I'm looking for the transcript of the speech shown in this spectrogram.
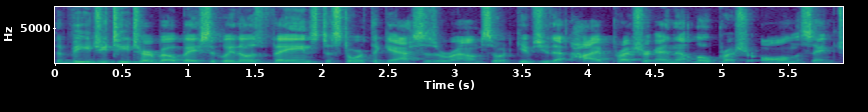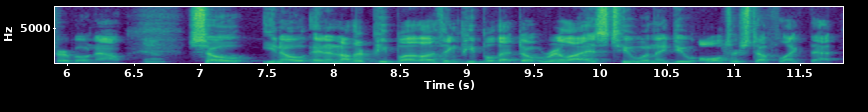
The VGT turbo, basically those vanes distort the gases around, so it gives you that high pressure and that low pressure all in the same turbo now. Yeah. So you know, and another people, another thing people that don't realize too when they do alter stuff like that,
